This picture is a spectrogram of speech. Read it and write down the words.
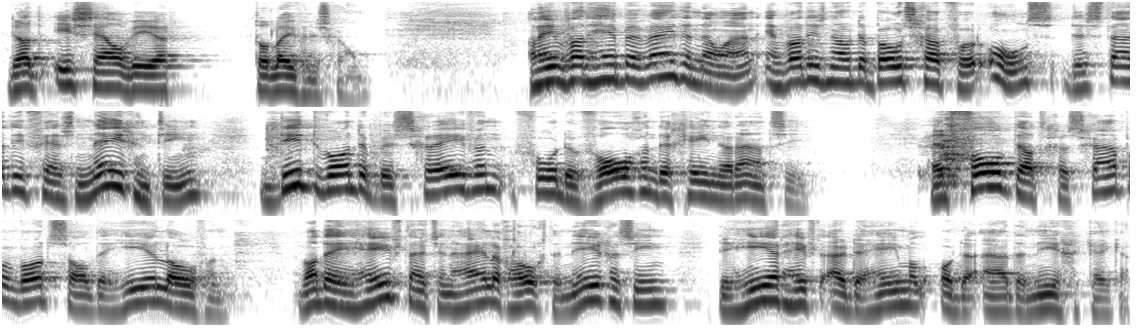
Dat Israël weer tot leven is. Alleen wat hebben wij er nou aan en wat is nou de boodschap voor ons? Er staat in vers 19, dit wordt beschreven voor de volgende generatie. Het volk dat geschapen wordt zal de Heer loven, want hij heeft uit zijn heilige hoogte neergezien. De Heer heeft uit de hemel op de aarde neergekeken.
